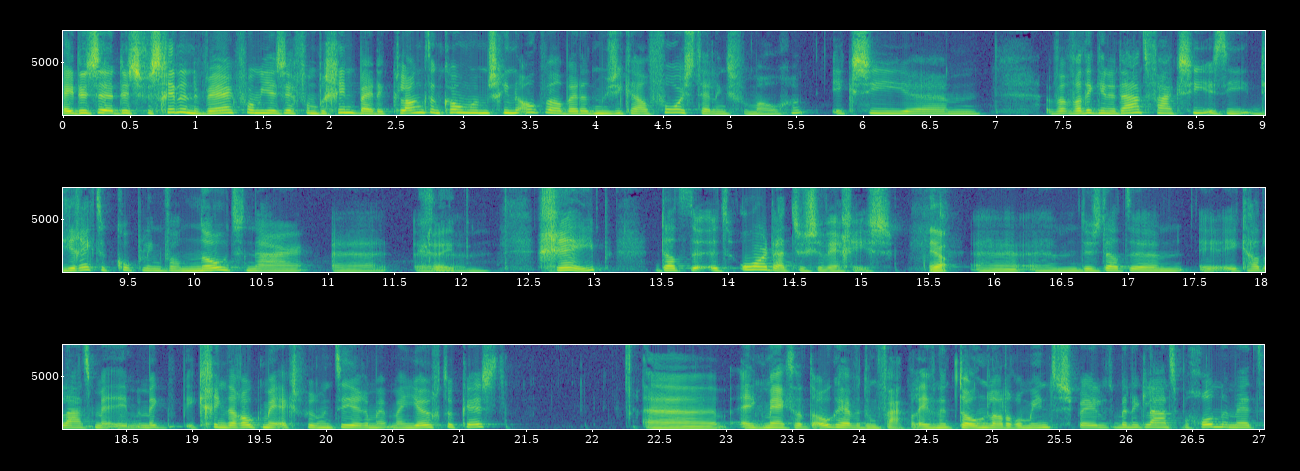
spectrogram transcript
Hey, dus, eh, dus verschillende werkvormen. Je zegt van begint bij de klank. Dan komen we misschien ook wel bij dat muzikaal voorstellingsvermogen. Ik zie, ehm, wat ik inderdaad vaak zie, is die directe koppeling van noot naar uh, greep. greep. Dat de, het oor daartussen weg is. Ja. Um, dus dat, ehm, ik had laatst, mee, ik, ik ging daar ook mee experimenteren met mijn jeugdorkest. Uh, en ik merkte dat ook. Hè, we doen vaak wel even een toonladder om in te spelen. Toen ben ik laatst begonnen met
